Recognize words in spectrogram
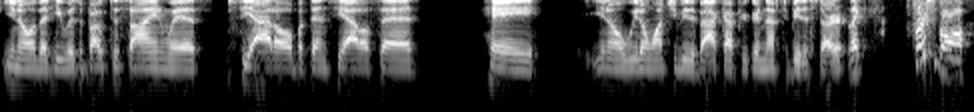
you know that he was about to sign with Seattle, but then Seattle said, "Hey, you know, we don't want you to be the backup. You're good enough to be the starter." Like, first of all,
